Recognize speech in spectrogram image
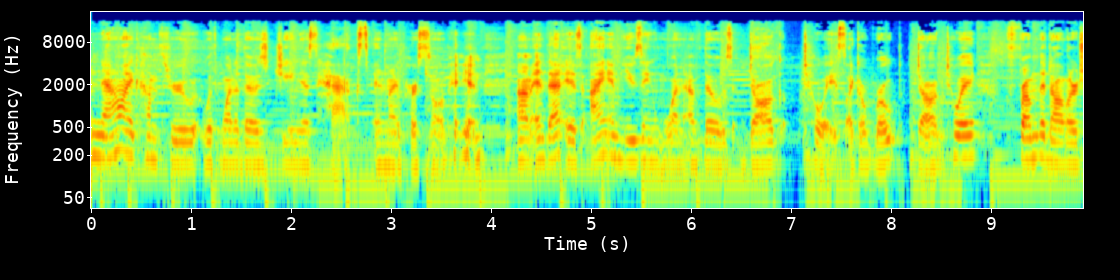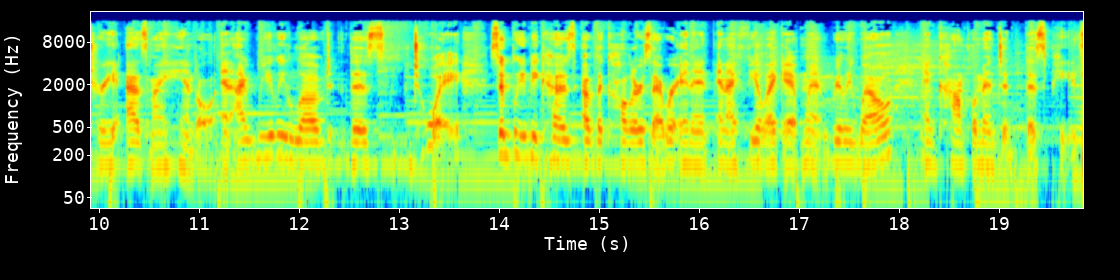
now I come through with one of those genius hacks, in my personal opinion, um, and that is I am using one of those dog toys, like a rope dog toy from the Dollar Tree as my handle. And I really loved this toy simply because of the colors that were in it, and I feel like it went really well and complemented this piece.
